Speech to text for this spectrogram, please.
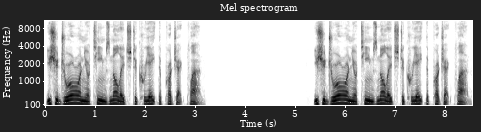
You should draw on your team's knowledge to create the project plan. You should draw on your team's knowledge to create the project plan.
